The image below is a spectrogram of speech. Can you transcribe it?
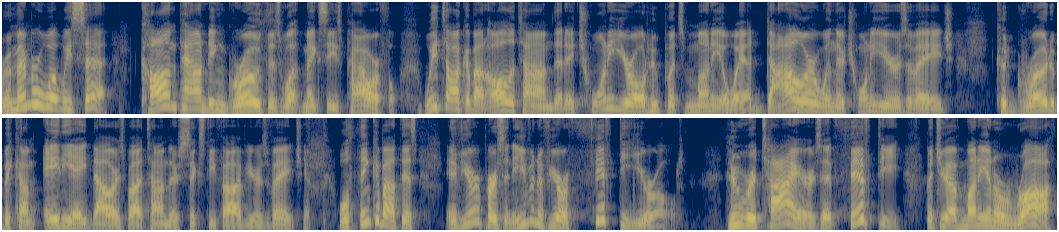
Remember what we said. Compounding growth is what makes these powerful. We talk about all the time that a 20 year old who puts money away, a dollar when they're 20 years of age, could grow to become $88 by the time they're 65 years of age. Well, think about this. If you're a person, even if you're a 50 year old, who retires at 50, but you have money in a Roth,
